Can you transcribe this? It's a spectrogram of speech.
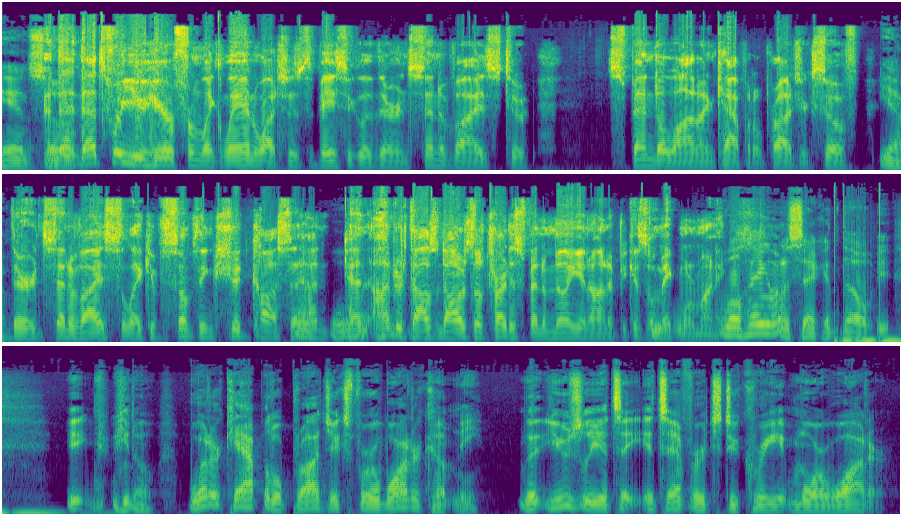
And so and that, that's where you hear from like land watches. Basically, they're incentivized to spend a lot on capital projects. So if yeah. they're incentivized to like if something should cost a hundred thousand dollars, they'll try to spend a million on it because they'll make more money. Well, hang on a second though. It, it, you know, what are capital projects for a water company? That usually it's a, it's efforts to create more water.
